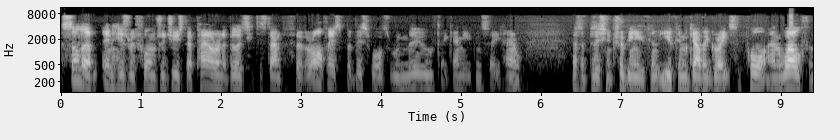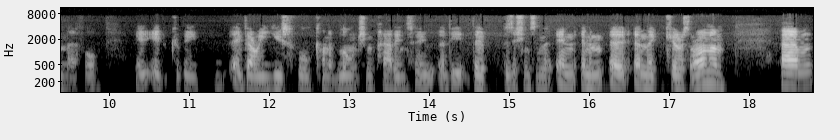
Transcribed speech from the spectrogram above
Sulla, in his reforms, reduced their power and ability to stand for further office, but this was removed. Again, you can see how as a position tribune, you can you can gather great support and wealth, and therefore it, it could be a very useful kind of launching pad into the the positions in the in in, uh, in the Um,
